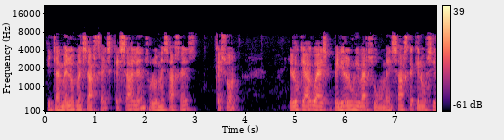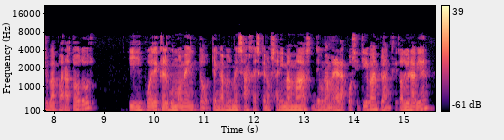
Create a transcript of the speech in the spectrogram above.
Y también los mensajes que salen son los mensajes que son. Yo lo que hago es pedir al universo un mensaje que nos sirva para todos y puede que algún momento tengamos mensajes que nos animan más de una manera positiva, en plan que todo irá bien,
